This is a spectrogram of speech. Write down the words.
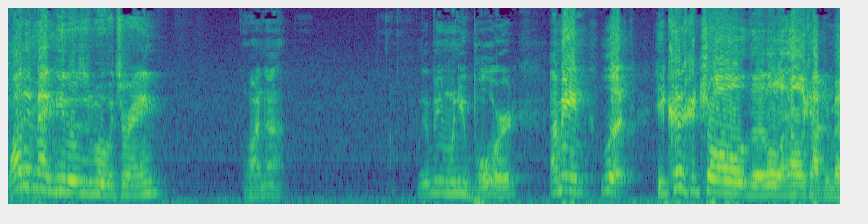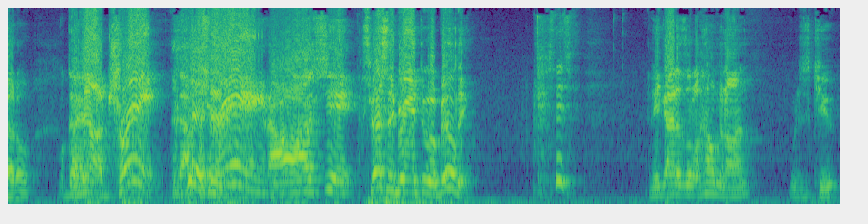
Why did Magneto just move a train? why not? I mean, when you bored, I mean, look, he couldn't control the little helicopter metal, but Okay. now a train, No, train! Oh shit! especially bringing it through a building. and he got his little helmet on, which is cute.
